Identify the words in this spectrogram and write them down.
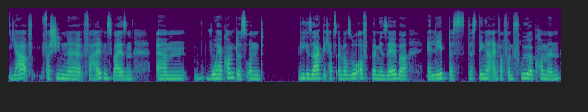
ja verschiedene Verhaltensweisen? Ähm, woher kommt es? Und wie gesagt, ich habe es einfach so oft bei mir selber erlebt, dass, dass Dinge einfach von früher kommen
